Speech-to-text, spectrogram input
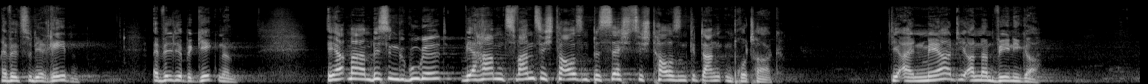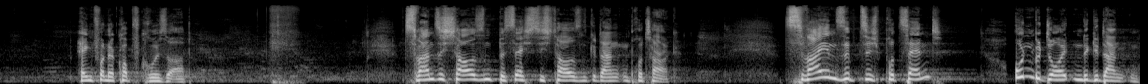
Er will zu dir reden. Er will dir begegnen. Er hat mal ein bisschen gegoogelt. Wir haben 20.000 bis 60.000 Gedanken pro Tag. Die einen mehr, die anderen weniger. Hängt von der Kopfgröße ab. 20.000 bis 60.000 Gedanken pro Tag. 72 Prozent unbedeutende Gedanken.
